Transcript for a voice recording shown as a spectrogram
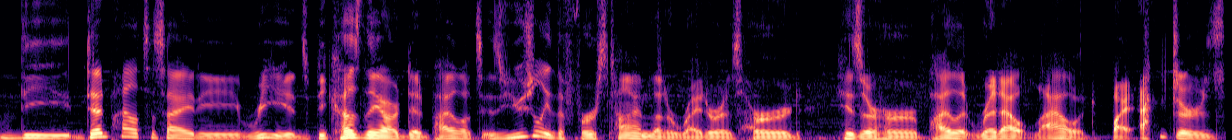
the Dead Pilot Society reads because they are dead pilots is usually the first time that a writer has heard his or her pilot read out loud by actors,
